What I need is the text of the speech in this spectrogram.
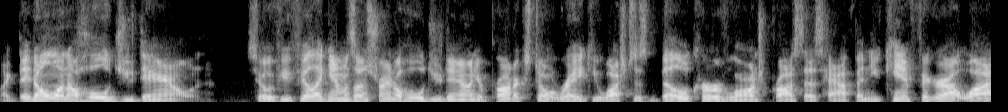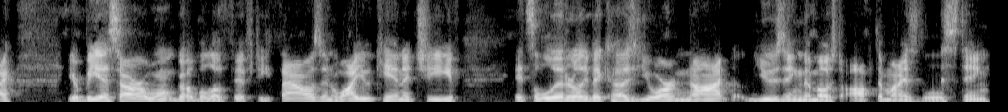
Like they don't want to hold you down so if you feel like Amazon's trying to hold you down, your products don't rank, you watch this bell curve launch process happen, you can't figure out why your BSR won't go below 50,000, why you can't achieve, it's literally because you are not using the most optimized listing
